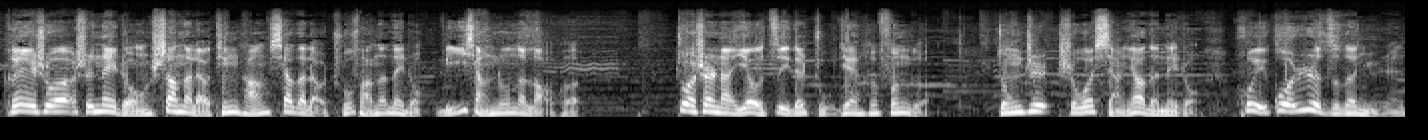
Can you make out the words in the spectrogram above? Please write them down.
可以说是那种上得了厅堂、下得了厨房的那种理想中的老婆。做事呢也有自己的主见和风格。总之，是我想要的那种会过日子的女人。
